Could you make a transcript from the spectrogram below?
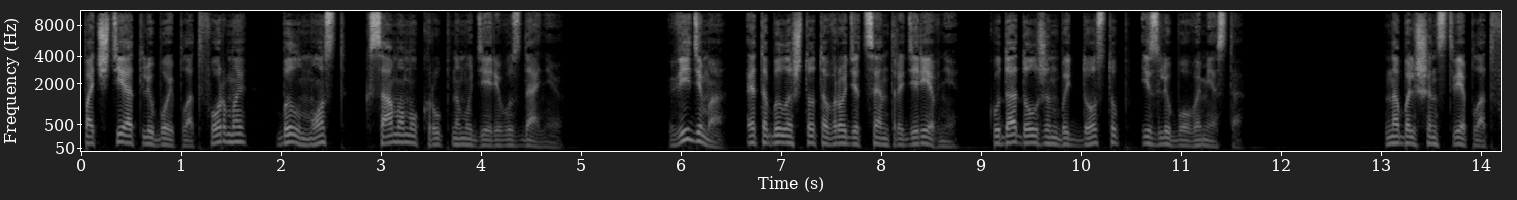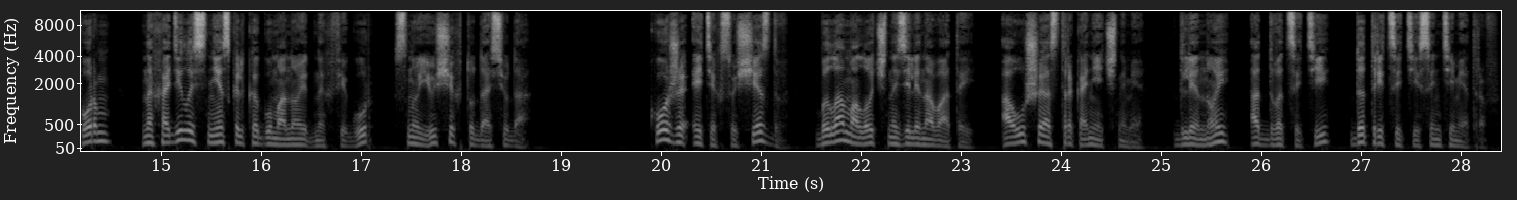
почти от любой платформы был мост к самому крупному дереву зданию. Видимо, это было что-то вроде центра деревни, куда должен быть доступ из любого места. На большинстве платформ находилось несколько гуманоидных фигур, снующих туда-сюда. Кожа этих существ была молочно-зеленоватой, а уши остроконечными, длиной от 20 до 30 сантиметров.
